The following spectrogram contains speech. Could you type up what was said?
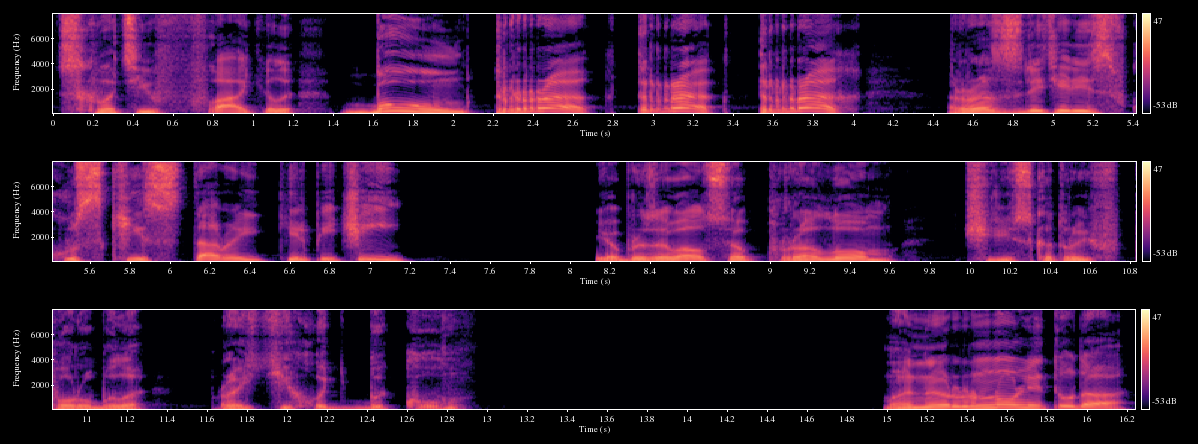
схватив факелы. Бум! Трах! Трах! Трах! Разлетелись в куски старые кирпичи, и образовался пролом, через который впору было пройти хоть быку. Мы нырнули туда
